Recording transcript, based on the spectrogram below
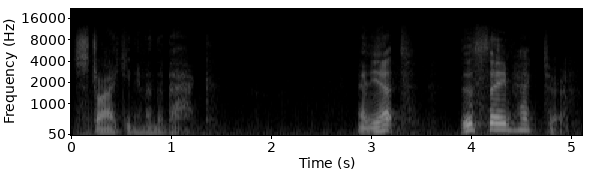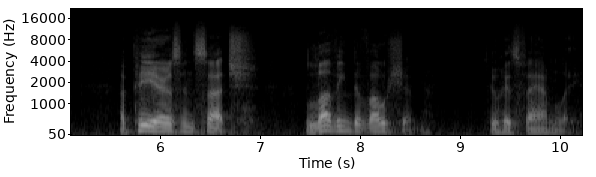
striking him in the back. And yet, this same Hector appears in such loving devotion to his family.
